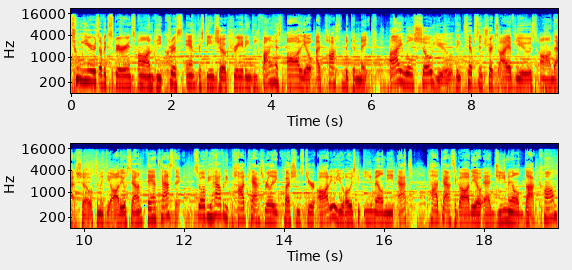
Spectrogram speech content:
two years of experience on the Chris and Christine show, creating the finest audio I possibly can make, I will show you the tips and tricks I have used on that show to make the audio sound fantastic. So if you have any podcast related questions to your audio, you always can email me at podtasticaudio at gmail.com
